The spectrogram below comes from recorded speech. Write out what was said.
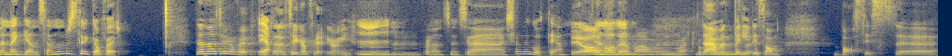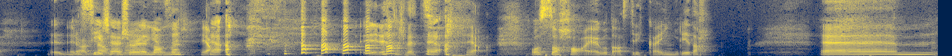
Men den genseren har du strikka før. Den har jeg strikka før. Ja. Den har jeg strikka flere ganger. Mm. For den syns jeg kjenner godt igjen. ja da, den har vært på Det er jo en veldig sånn basis uh, Det sier seg sjøl i navnet. Ja. Ja. Rett og slett. Ja. Ja. Og så har jeg jo da strikka Ingrid, da. Um,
